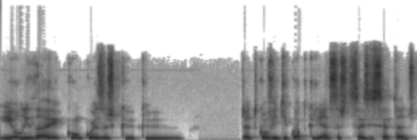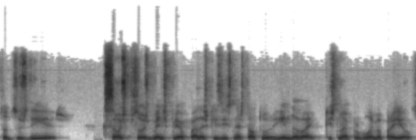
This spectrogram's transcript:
e eu lidei com coisas que, que, portanto, com 24 crianças de 6 e 7 anos todos os dias, que são as pessoas menos preocupadas que existem nesta altura, e ainda bem que isto não é problema para eles.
